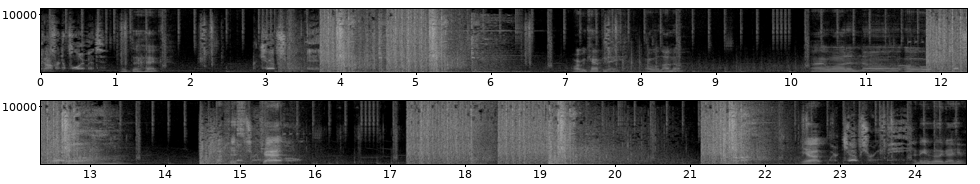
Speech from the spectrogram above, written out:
Recon for deployment. What the heck? Capturing A. Are we capping A? I will not know. I wanna know. Oh, oh, oh, oh. Watch this chat. Yep. We're capturing B. I think another guy here.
